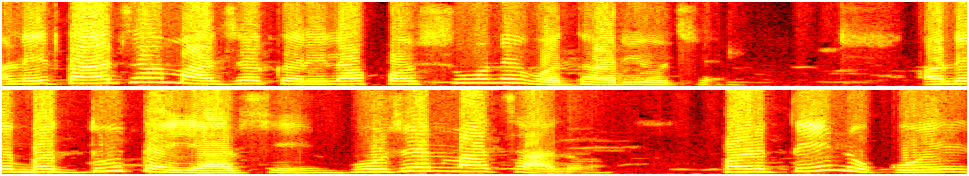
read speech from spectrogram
અને તાજા માજા કરેલા પશુઓને વધાર્યો છે. અને બધું તૈયાર છે. ભોજનમાં ચાલો. પણ તે લોકોએ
